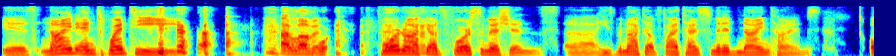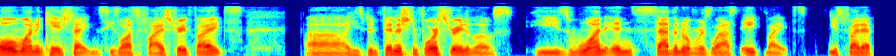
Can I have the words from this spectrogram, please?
is 9 and 20. I love it. Four, four knockouts, four submissions. Uh, he's been knocked out five times, submitted nine times. 0 1 in Cage Titans. He's lost five straight fights. Uh, he's been finished in four straight of those. He's one in seven over his last eight fights. Used to fight at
